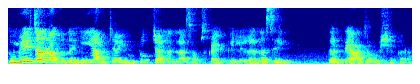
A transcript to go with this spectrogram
तुम्ही जर अजूनही आमच्या यूट्यूब चॅनलला सबस्क्राईब केलेलं नसेल तर ते आज अवश्य करा.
